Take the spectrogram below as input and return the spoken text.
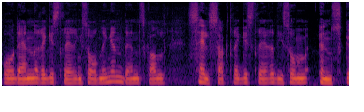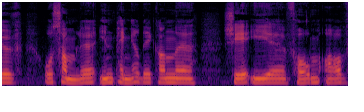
Og den registreringsordningen den skal selvsagt registrere de som ønsker å samle inn penger. Det kan uh, skje i eh, form av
